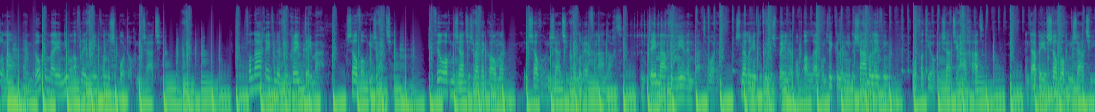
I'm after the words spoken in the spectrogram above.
allemaal en welkom bij een nieuwe aflevering van de Supportorganisatie. Vandaag even een concreet thema: zelforganisatie. In veel organisaties waar wij komen is zelforganisatie een onderwerp van aandacht. Een thema om meer wendbaar te worden, sneller in te kunnen spelen op allerlei ontwikkelingen in de samenleving of wat die organisatie aangaat. En daarbij is zelforganisatie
